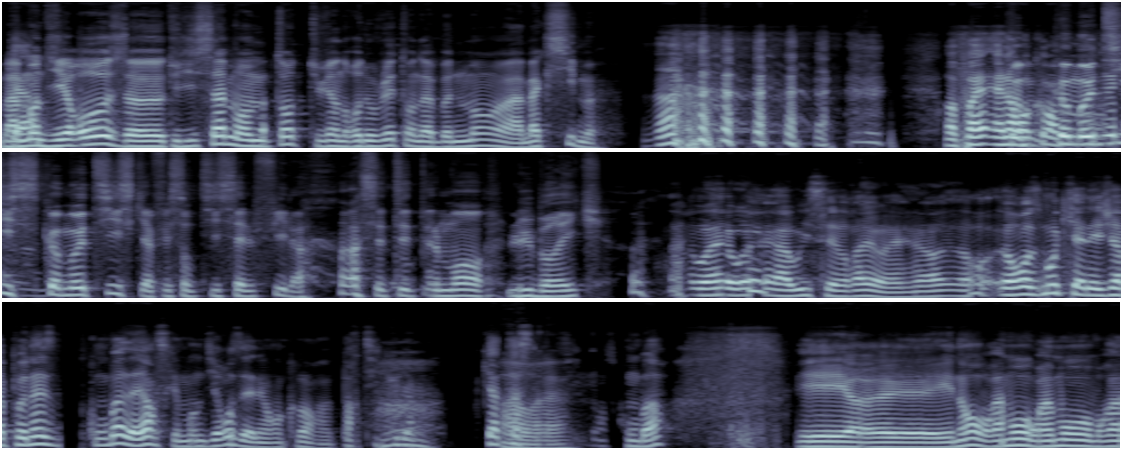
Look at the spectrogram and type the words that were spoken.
Bah, Car Mandy Rose, heu, tu dis ça, mais en même temps, tu viens de renouveler ton abonnement à Maxim. Enfin, elle a Comme encore comme Otis heu comme Otis qui a fait son petit selfie là. C'était tellement lubrique. Ah ouais, ouais, ah oui, c'est vrai, ouais. Heureusement qu'il y a les japonaises dans ce combat d'ailleurs, parce que Mandy Rose, elle est encore particulièrement Ah ouais. catastrophique dans ce combat et non, vraiment vraiment vra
